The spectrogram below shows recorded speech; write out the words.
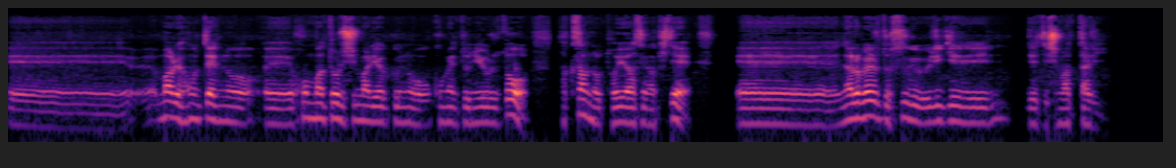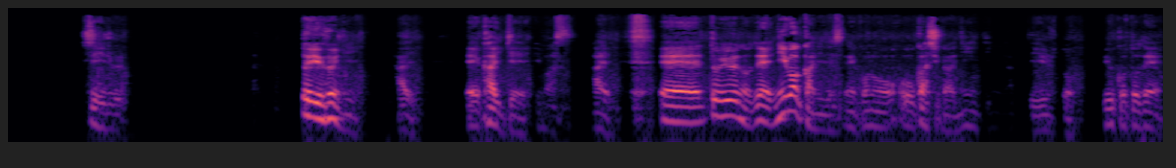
えー、マル本店の、えー、本間取締役のコメントによると、たくさんの問い合わせが来て、えー、並べるとすぐ売り切れ出てしまったりしている。というふうに、はい、えー、書いています。はい。えー、というので、にわかにですね、このお菓子が人気になっているということで、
